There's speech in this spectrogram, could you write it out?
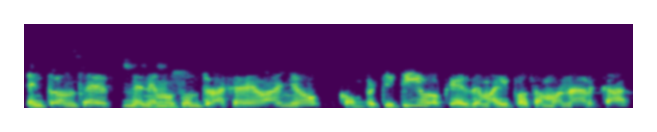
Entonces, uh -huh. tenemos un traje de baño competitivo que es de mariposa monarca,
